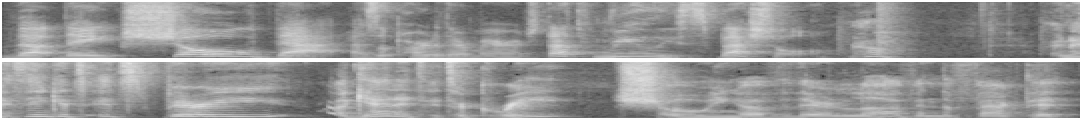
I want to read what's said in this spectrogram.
that they show that as a part of their marriage that's really special Yeah. And I think it's it's very again it's it's a great showing of their love and the fact that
